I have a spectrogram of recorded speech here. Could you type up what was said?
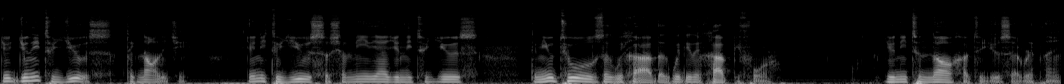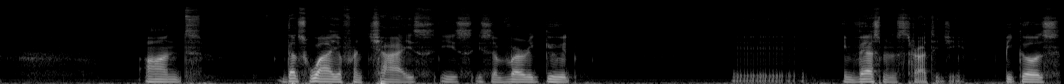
you, you need to use technology you need to use social media you need to use the new tools that we have that we didn't have before. You need to know how to use everything. And that's why a franchise is is a very good uh, investment strategy. Because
